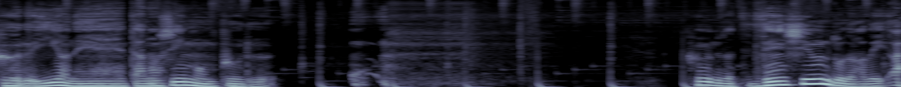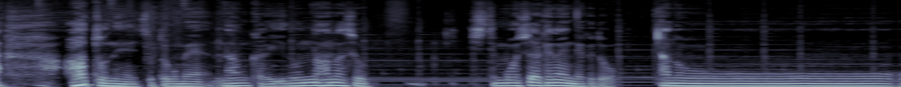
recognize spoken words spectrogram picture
プールいいよね。楽しいもん、プール。プールだって全身運動だからいい。あ、あとね、ちょっとごめん。なんかいろんな話をして申し訳ないんだけど、あのー、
